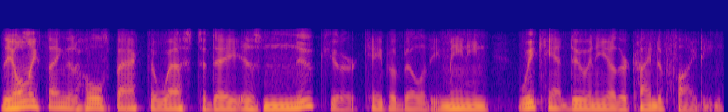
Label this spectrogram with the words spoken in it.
The only thing that holds back the West today is nuclear capability, meaning we can't do any other kind of fighting.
